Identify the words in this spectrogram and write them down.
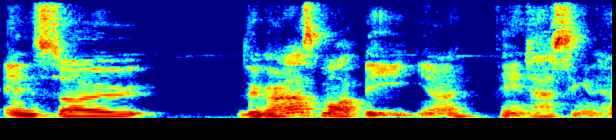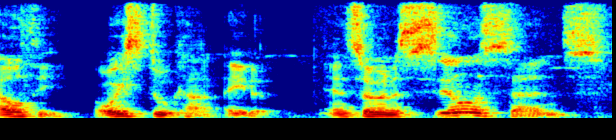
And so the grass might be, you know, fantastic and healthy, but we still can't eat it. And so, in a similar sense,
